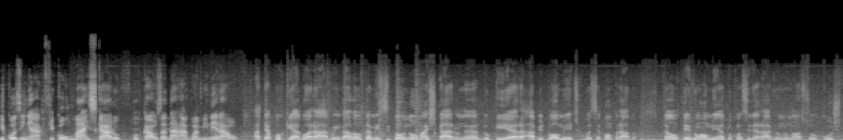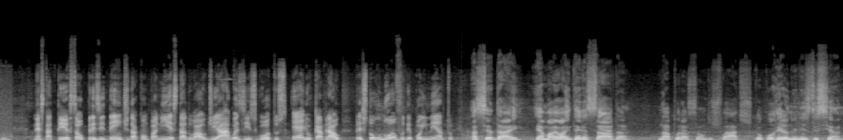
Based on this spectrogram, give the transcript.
e cozinhar ficou mais caro por causa da água mineral. Até porque agora a água em galão também se tornou mais caro né, do que era habitualmente que você comprava. Então teve um aumento considerável no nosso custo. Nesta terça, o presidente da Companhia Estadual de Águas e Esgotos, Hélio Cabral, prestou um novo depoimento. A SEDAI é a maior interessada na apuração dos fatos que ocorreram no início desse ano.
